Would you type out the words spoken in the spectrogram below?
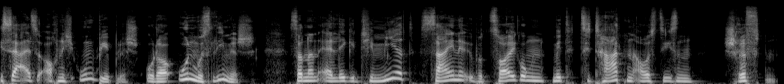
ist er also auch nicht unbiblisch oder unmuslimisch, sondern er legitimiert seine Überzeugungen mit Zitaten aus diesen Schriften.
